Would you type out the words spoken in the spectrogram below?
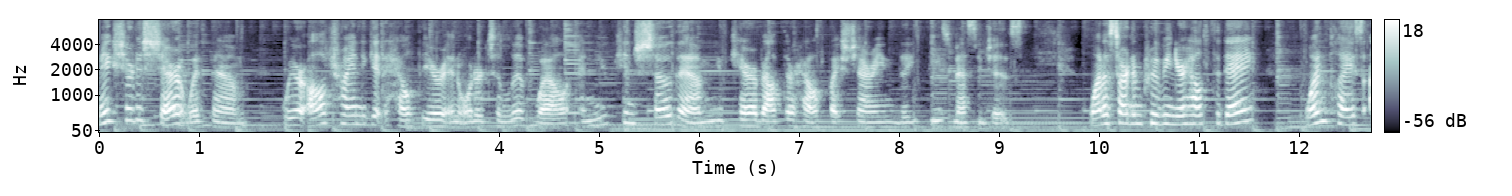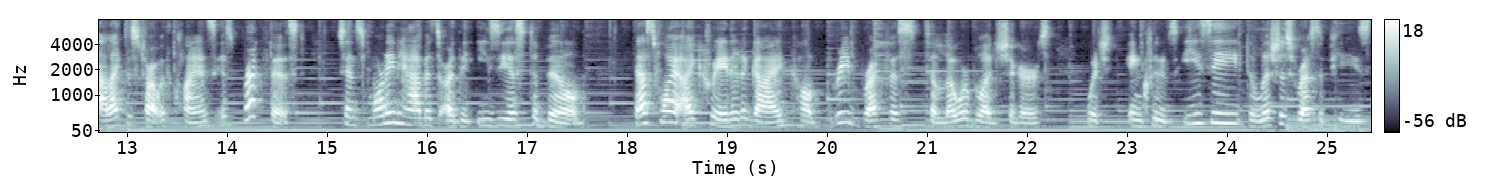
make sure to share it with them. We are all trying to get healthier in order to live well, and you can show them you care about their health by sharing the, these messages. Want to start improving your health today? One place I like to start with clients is breakfast since morning habits are the easiest to build. That's why I created a guide called Three Breakfasts to Lower Blood Sugars, which includes easy, delicious recipes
